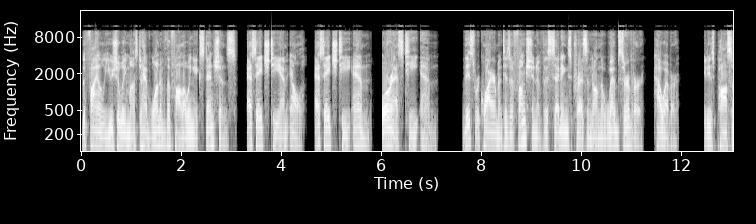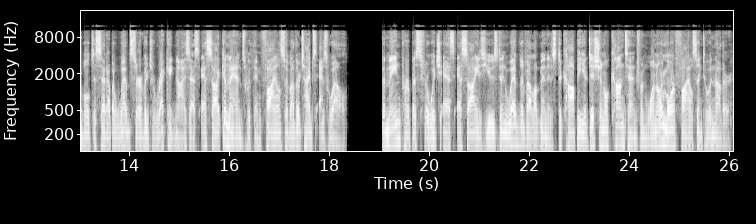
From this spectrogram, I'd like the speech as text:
the file usually must have one of the following extensions, SHTML, SHTM, or STM. This requirement is a function of the settings present on the web server, however. It is possible to set up a web server to recognize SSI commands within files of other types as well. The main purpose for which SSI is used in web development is to copy additional content from one or more files into another.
